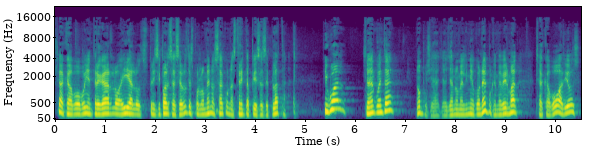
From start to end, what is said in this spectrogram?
Se acabó, voy a entregarlo ahí a los principales sacerdotes, por lo menos saco unas 30 piezas de plata. Igual, ¿se dan cuenta? No, pues ya, ya, ya no me alineo con él porque me va a ir mal. Se acabó, adiós.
